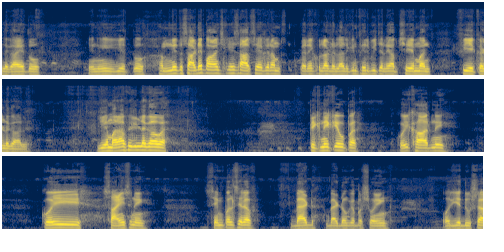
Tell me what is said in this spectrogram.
लगाएँ तो यानी ये तो हमने तो साढ़े पाँच के हिसाब से अगर हम करें खुला डला, लेकिन फिर भी चले आप छः मन फ़ी एकड़ लगा लें। ये हमारा फ़ील्ड लगा हुआ है, पिकनिक के ऊपर। कोई खाद नहीं, कोई साइंस नहीं सिंपल सिर्फ़ बेड बेडों के ऊपर सोइंग और ये दूसरा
